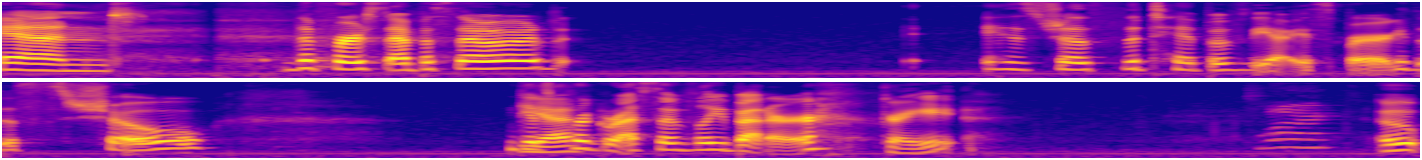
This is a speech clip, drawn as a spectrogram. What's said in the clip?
And the first episode is just the tip of the iceberg. This show gets Yeah. progressively better. Great. Oh,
